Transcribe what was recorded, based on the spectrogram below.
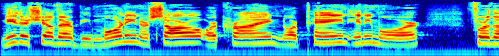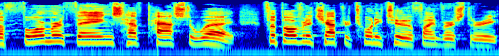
neither shall there be mourning or sorrow or crying, nor pain any more, for the former things have passed away. Flip over to chapter 22, find verse 3.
